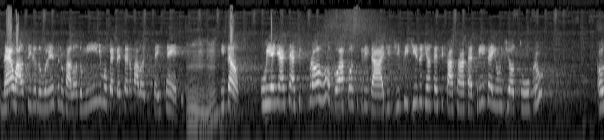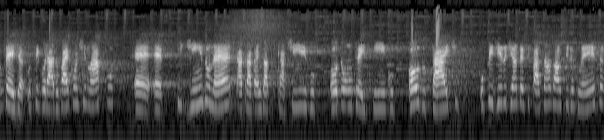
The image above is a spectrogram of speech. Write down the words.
Né? O auxílio doença no valor do mínimo, o BPC no valor de 600. Uhum. Então, o INSS prorrogou a possibilidade de pedido de antecipação até 31 de outubro, ou seja, o segurado vai continuar pu- é, é, pedindo, né, através do aplicativo, ou do 135, ou do site, o pedido de antecipação do auxílio doença,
